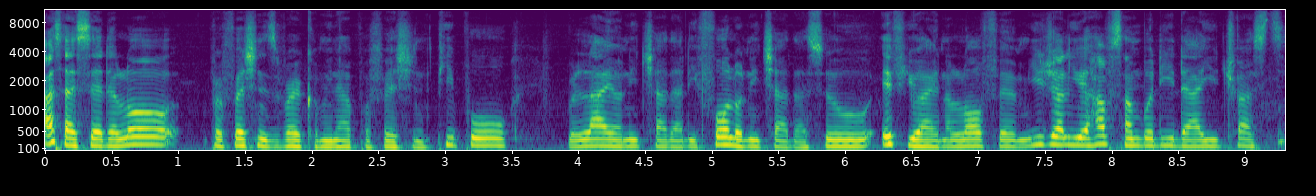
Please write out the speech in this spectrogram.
as i said the law profession is a very communal profession. People rely on each other they fall on each other. So if you are in a law firm usually you have somebody that you trust.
